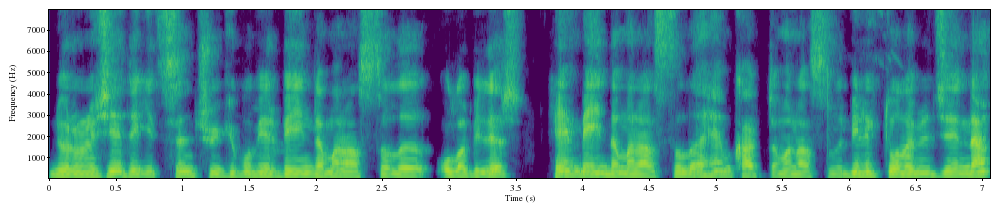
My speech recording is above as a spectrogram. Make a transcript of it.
Nörolojiye de gitsin. Çünkü bu bir beyin damar hastalığı olabilir. Hem beyin damar hastalığı hem kalp damar hastalığı birlikte olabileceğinden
